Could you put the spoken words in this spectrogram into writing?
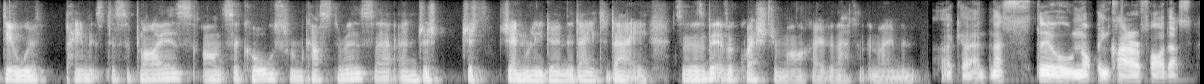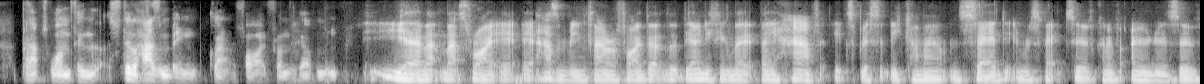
deal with payments to suppliers, answer calls from customers, uh, and just just generally doing the day to day. So there's a bit of a question mark over that at the moment. Okay, and that's still not been clarified. That's perhaps one thing that still hasn't been clarified from the government. Yeah, that, that's right. It, it hasn't been clarified. That the, the only thing that they have explicitly come out and said in respect of kind of owners of,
